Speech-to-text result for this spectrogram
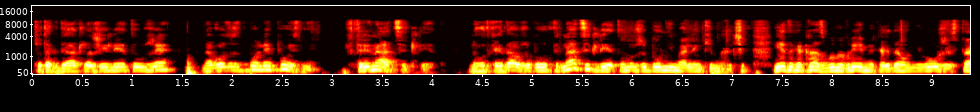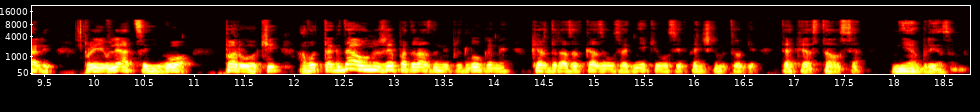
то тогда отложили это уже на возраст более поздний, в 13 лет. Но вот когда уже было 13 лет, он уже был не маленький мальчик. И это как раз было время, когда у него уже стали проявляться его пороки, а вот тогда он уже под разными предлогами каждый раз отказывался, отнекивался и в конечном итоге так и остался необрезанным.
